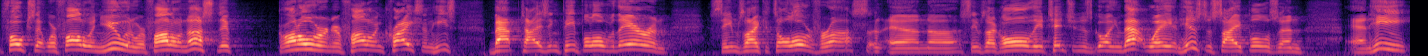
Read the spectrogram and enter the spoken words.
folks that were following you and were following us, they've gone over and they're following Christ, and he's baptizing people over there, and seems like it's all over for us, and, and uh, seems like all the attention is going that way, and his disciples, and and he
